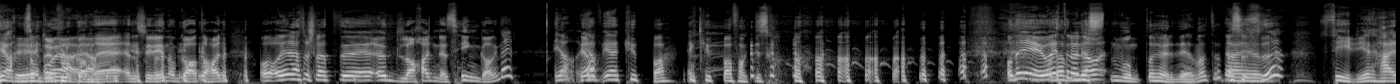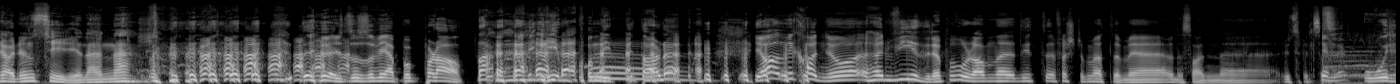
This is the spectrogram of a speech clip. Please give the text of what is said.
Ja. Som du plukka ja. ned en syrin og ga til han. Og, og rett og slett eh, ødela hans inngang der. Ja, Ja. Jeg, jeg kuppa. Jeg kuppa faktisk. Og det er jo et det eller er annet nesten vondt å høre det igjen. vet du. Ja, Syns du det? Syrien, her har du en Syrien-aune. det høres ut som vi er på plata på 90-tallet. Ja, vi kan jo høre videre på hvordan eh, ditt første møte med Aune Sand eh, utspilte seg. Ord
